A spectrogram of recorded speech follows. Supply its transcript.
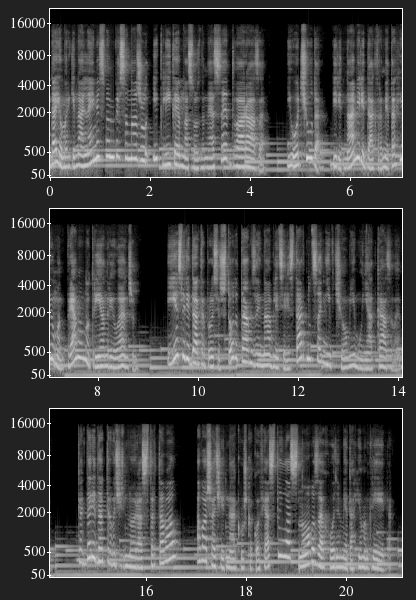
Даем оригинальное имя своему персонажу и кликаем на созданный ассет два раза. И о чудо! Перед нами редактор MetaHuman прямо внутри Unreal Engine. Если редактор просит что-то там заинаблить и рестартнуться, ни в чем ему не отказываем. Когда редактор в очередной раз стартовал, а ваша очередная кружка кофе остыла, снова заходим в MetaHuman Creator.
